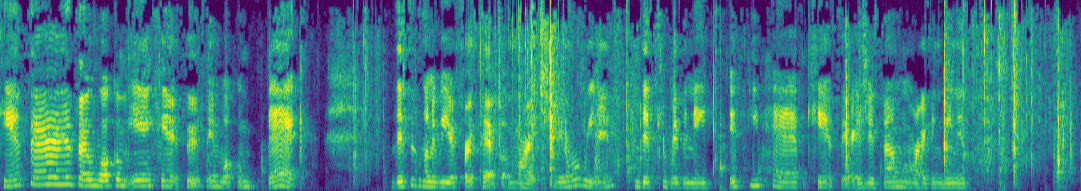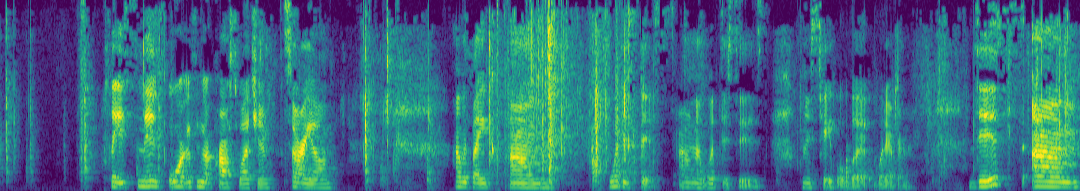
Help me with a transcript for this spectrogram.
Cancers, and welcome in, Cancers, and welcome back. This is going to be your first half of March general reading. This can resonate if you have Cancer as your Sun, Moon, Rising, Venus placements, or if you are cross-watching. Sorry, y'all. I was like, um, what is this? I don't know what this is on this table, but whatever. This um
